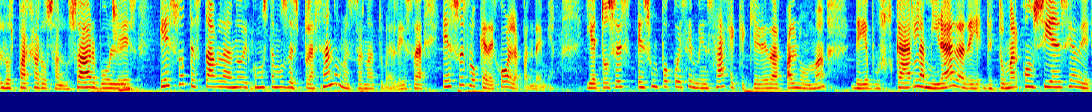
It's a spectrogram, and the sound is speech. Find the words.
los pájaros a los árboles. Eso te está hablando de cómo estamos desplazando nuestra naturaleza. Eso es lo que dejó la pandemia. Y entonces es un poco ese mensaje que quiere dar Paloma de buscar la mirada, de, tomar conciencia de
